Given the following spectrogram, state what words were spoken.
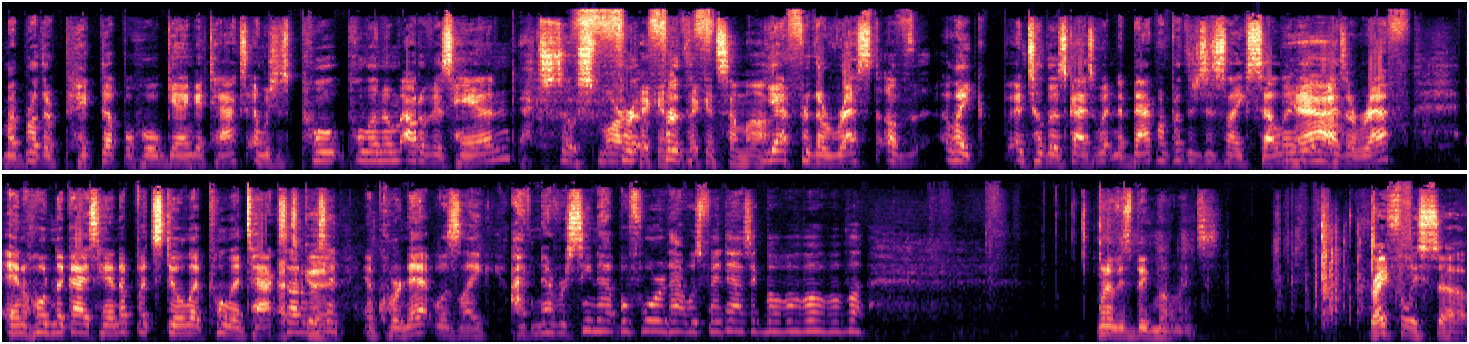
My brother picked up a whole gang of tacks and was just pull, pulling them out of his hand. That's so smart picking, the- picking some up. Yeah, for the rest of like until those guys went in the back. My brother's just like selling Yeah. it as a ref and holding the guy's hand up, but still like pulling tacks That's out of his hand. And Cornette was like, "I've never seen that before. That was fantastic." Blah blah blah blah blah. One of his big moments. Rightfully so.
